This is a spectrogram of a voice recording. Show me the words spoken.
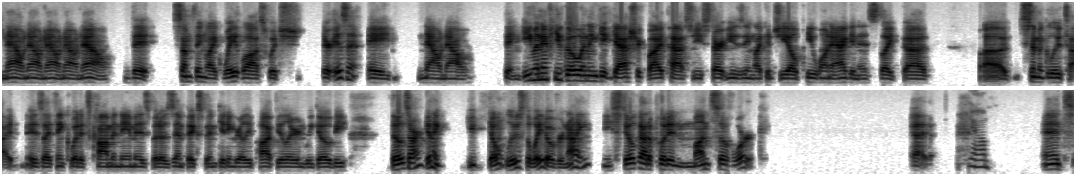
now, now, now, now, now that something like weight loss, which there isn't a now, now thing. Even if you go in and get gastric bypass, you start using like a GLP one agonist, like uh, uh, semaglutide is I think what its common name is, but Ozempic's been getting really popular, and Wegovy. Those aren't gonna. You don't lose the weight overnight. You still got to put in months of work. Uh, Yeah. and it's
